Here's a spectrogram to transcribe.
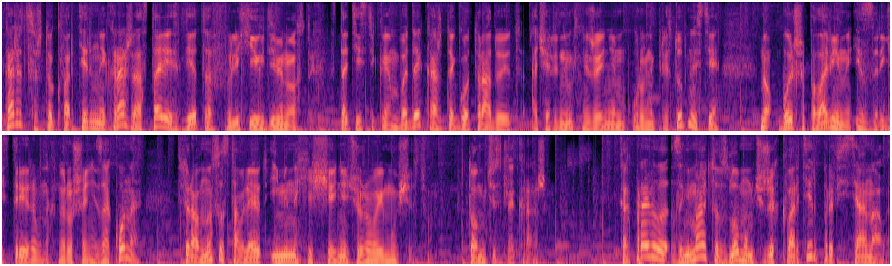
Кажется, что квартирные кражи остались где-то в лихих 90-х. Статистика МВД каждый год радует очередным снижением уровня преступности, но больше половины из зарегистрированных нарушений закона все равно составляют именно хищение чужого имущества, в том числе кражи. Как правило, занимаются взломом чужих квартир профессионалы.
